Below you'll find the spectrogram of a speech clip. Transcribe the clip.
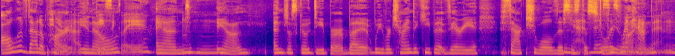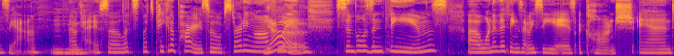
all of that apart, yeah, you know, basically. And mm-hmm. yeah, and just go deeper. But we were trying to keep it very factual. This yeah, is the storyline. This is what happens. Yeah. Mm-hmm. Okay. So let's let's pick it apart. So starting off yeah. with symbols and themes. Uh, one of the things that we see is a conch. And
